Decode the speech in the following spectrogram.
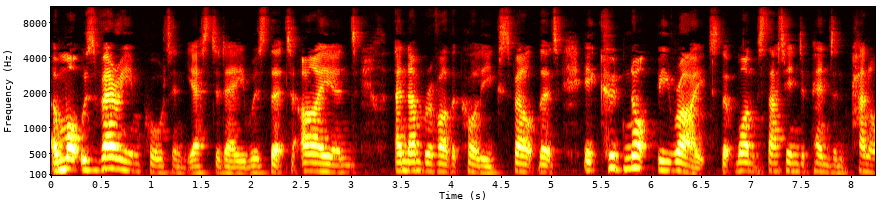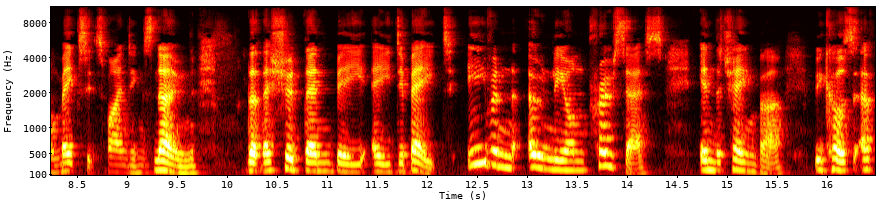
And what was very important yesterday was that I and a number of other colleagues felt that it could not be right that once that independent panel makes its findings known, that there should then be a debate, even only on process in the chamber, because a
